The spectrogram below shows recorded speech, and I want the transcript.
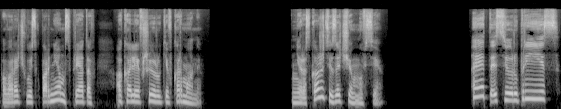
поворачиваюсь к парням, спрятав околевшие руки в карманы. Не расскажете, зачем мы все? «Это сюрприз»,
